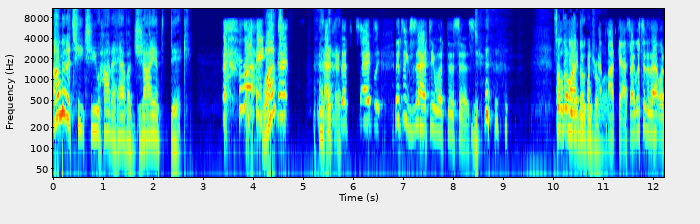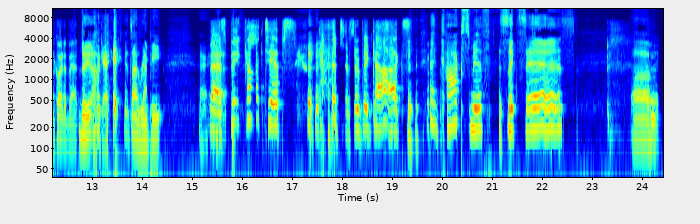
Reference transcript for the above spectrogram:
I'm gonna teach you how to have a giant dick. right. What? That, that- that's exactly that's exactly what this is. Something Although you I no control over. podcast. I listen to that one quite a bit. Do you? Okay, it's on repeat. All right. Best big cock tips. tips for big cocks. and Cocksmith success. Um.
